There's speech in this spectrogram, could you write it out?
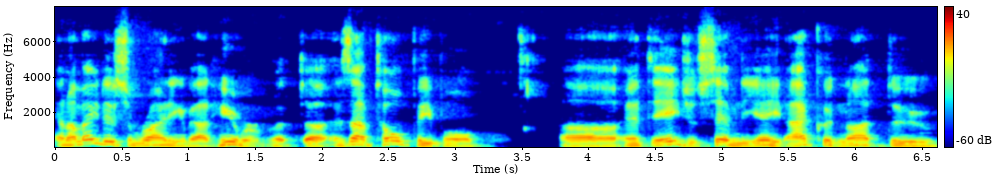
And I may do some writing about humor, but uh, as I've told people, uh, at the age of 78, I could not do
